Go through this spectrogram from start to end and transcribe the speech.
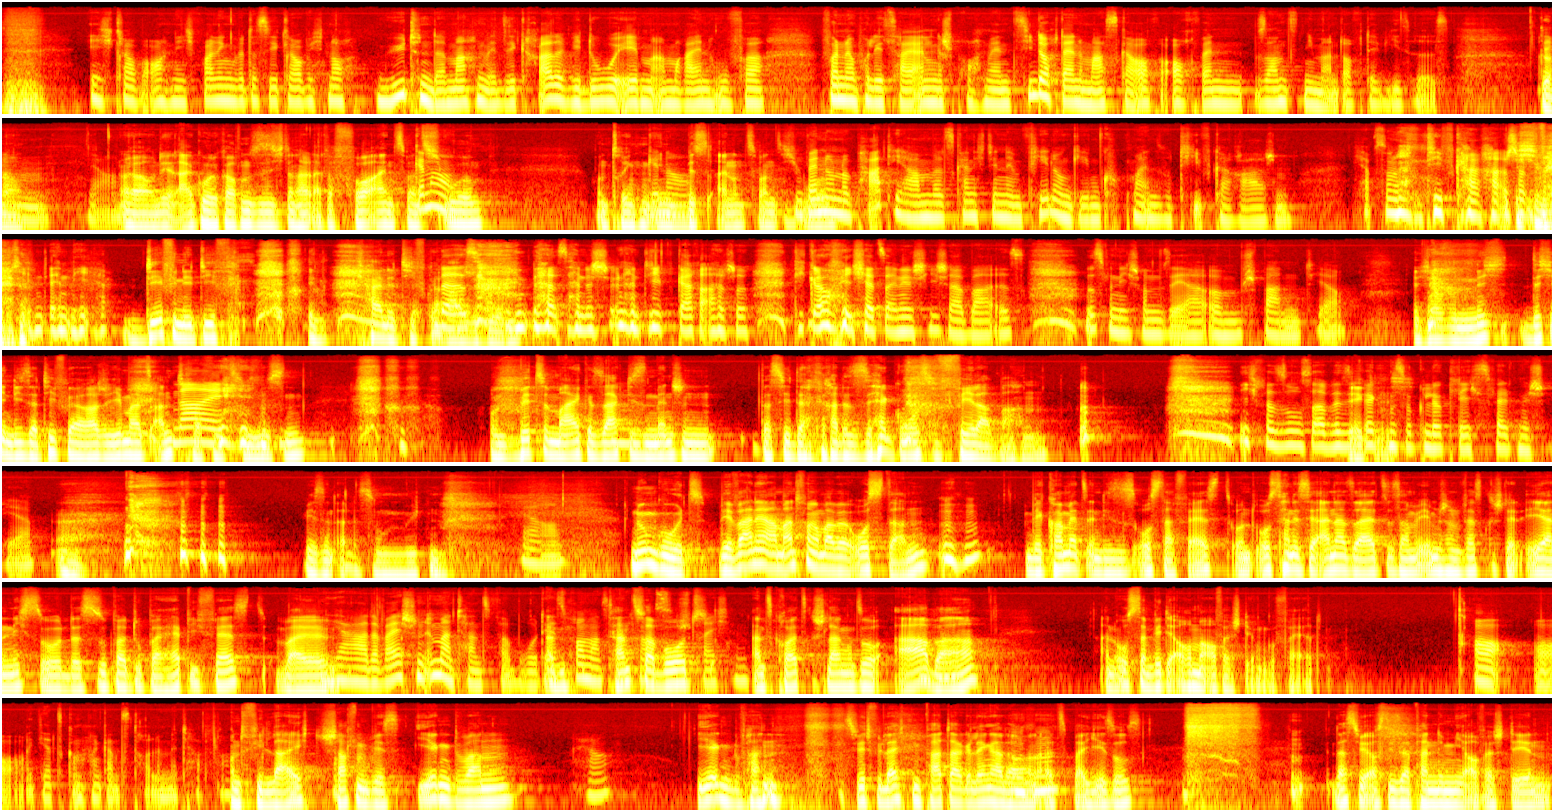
Ich glaube auch nicht. Vor allen Dingen wird es sie, glaube ich, noch wütender machen, wenn sie gerade wie du eben am Rheinufer von der Polizei angesprochen werden. Zieh doch deine Maske auf, auch wenn sonst niemand auf der Wiese ist. Genau. Ähm, ja. Ja, und den Alkohol kaufen sie sich dann halt einfach vor 21 Genau. Uhr und trinken Genau. ihn bis 21 Und Uhr. wenn du eine Party haben willst, kann ich dir eine Empfehlung geben. Guck mal in so Tiefgaragen. Ich habe so eine Tiefgarage in der Nähe. Definitiv in keine Tiefgarage da ist eine schöne Tiefgarage, die, glaube ich, jetzt eine Shisha-Bar ist. Das finde ich schon sehr ähm, spannend, ja. Ich hoffe nicht, dich in dieser Tiefgarage jemals antreffen Nein. zu müssen. Und bitte, Maike, sag diesen Menschen, dass sie da gerade sehr große Fehler machen. Ich versuche es, aber sie Wirklich? wirken so glücklich. Es fällt mir schwer. Wir sind alle so mütend. Ja. Nun gut, wir waren ja am Anfang mal bei Ostern. Wir kommen jetzt in dieses Osterfest und Ostern ist ja einerseits, das haben wir eben schon festgestellt, eher nicht so das super duper Happy Fest, weil ja, da war ja schon immer Tanzverbot. Jetzt brauchen wir Ähm, Tanzverbot ans Kreuz geschlagen und so, aber an Ostern wird ja auch immer Auferstehung gefeiert. Oh, oh, jetzt kommt eine ganz tolle Metapher. Und vielleicht schaffen wir es irgendwann, ja. irgendwann, es wird vielleicht ein paar Tage länger Mhm. dauern als bei Jesus, dass wir aus dieser Pandemie auferstehen.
